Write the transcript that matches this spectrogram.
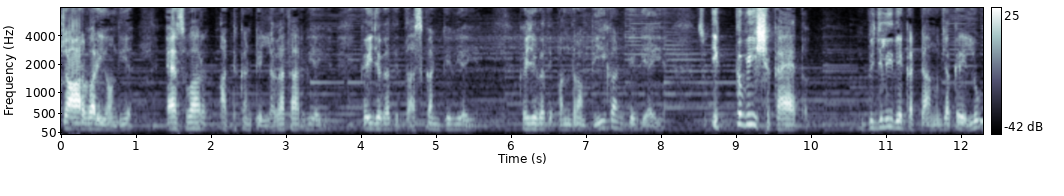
ਚਾਰ ਵਾਰੀ ਆਉਂਦੀ ਹੈ। ਇਸ ਵਾਰ 8 ਘੰਟੇ ਲਗਾਤਾਰ ਵੀ ਆਈ ਹੈ। ਕਈ ਜਗ੍ਹਾ ਤੇ 10 ਘੰਟੇ ਵੀ ਆਈ ਹੈ। ਕਈ ਜਗ੍ਹਾ ਤੇ 15-20 ਘੰਟੇ ਵੀ ਆਈ ਹੈ। ਸੋ ਇੱਕ ਵੀ ਸ਼ਿਕਾਇਤ ਬਿਜਲੀ ਦੇ ਕੱਟਾਂ ਨੂੰ ਜਾਂ ਘਰੇਲੂ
